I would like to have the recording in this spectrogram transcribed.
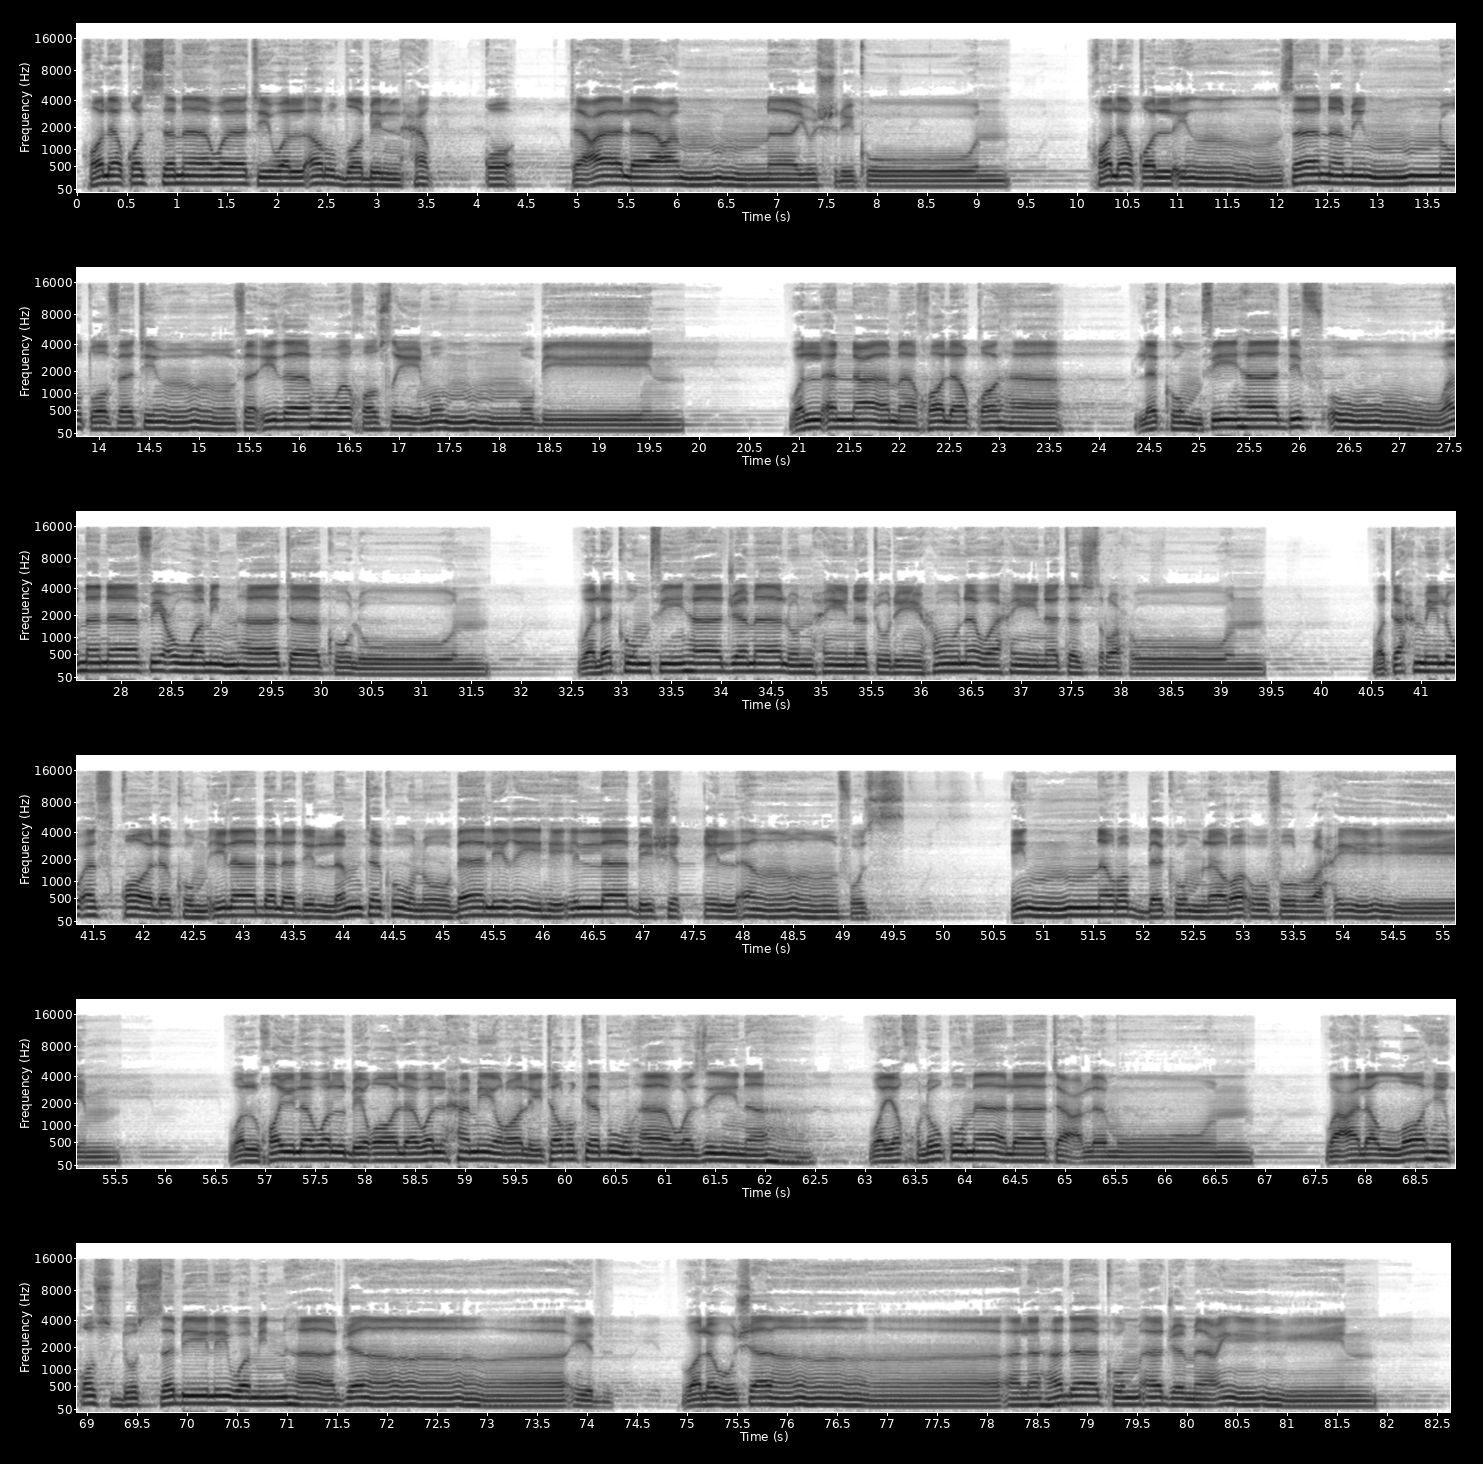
خلق السماوات والأرض بالحق تعالى عما يشركون. خلق الإنسان من نطفة فإذا هو خصيم مبين. والأنعام خلقها لكم فيها دفء ومنافع ومنها تاكلون. ولكم فيها جمال حين تريحون وحين تسرحون. وتحمل أثقالكم إلى بلد لم تكونوا بالغيه إلا بشق الأنفس. إن ربكم لرءوف رحيم. والخيل والبغال والحمير لتركبوها وزينة ويخلق ما لا تعلمون. وعلى الله قصد السبيل ومنها جائر. ولو شاء لهداكم أجمعين.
